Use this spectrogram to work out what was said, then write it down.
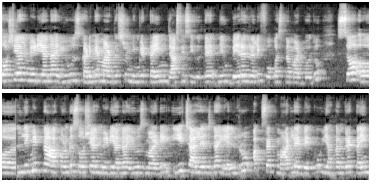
ಸೋಷಿಯಲ್ ಮೀಡಿಯಾನ ಯೂಸ್ ಕಡಿಮೆ ಮಾಡಿದಷ್ಟು ನಿಮಗೆ ಟೈಮ್ ಜಾಸ್ತಿ ಸಿಗುತ್ತೆ. ನೀವು ಬೇರೆದ್ರಲ್ಲಿ ಫೋಕಸ್ನ ಮಾಡ್ಬೋದು. ಸೊ ಲಿಮಿಟ್ನ ಹಾಕೊಂಡು ಸೋಷಿಯಲ್ ಮೀಡಿಯಾನ ಯೂಸ್ ಮಾಡಿ ಈ ಚಾಲೆಂಜ್ನ ಎಲ್ಲರೂ ಅಕ್ಸೆಪ್ಟ್ ಮಾಡಲೇಬೇಕು. ಯಾಕಂದರೆ ಟೈಮ್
